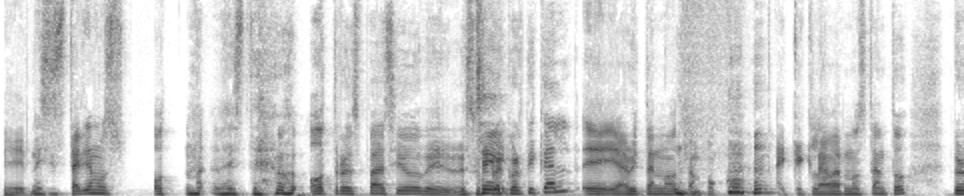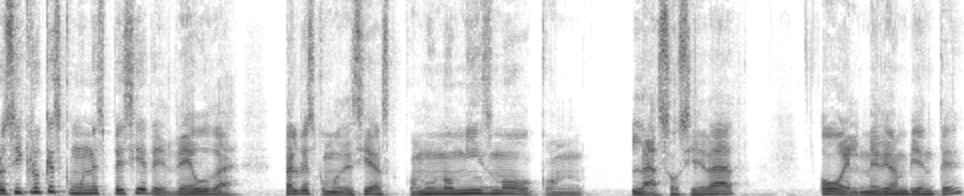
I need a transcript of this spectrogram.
Eh, necesitaríamos este, otro espacio de, supracortical. Eh, ahorita no, tampoco hay que clavarnos tanto, pero sí creo que es como una especie de deuda. Tal vez, como decías, con uno mismo o con la sociedad o el medio ambiente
